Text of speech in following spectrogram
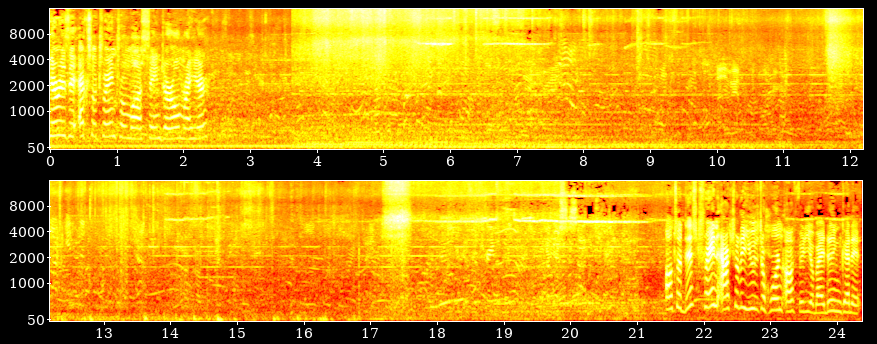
Here is the EXO train from uh, St. Jerome right here. Also, this train actually used a horn off video, but I didn't get it.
